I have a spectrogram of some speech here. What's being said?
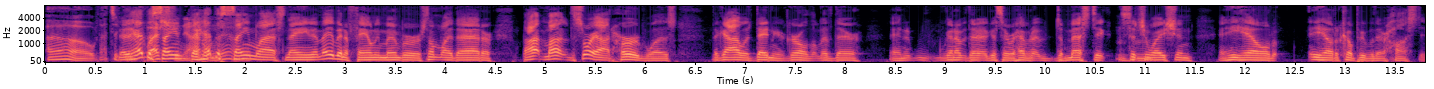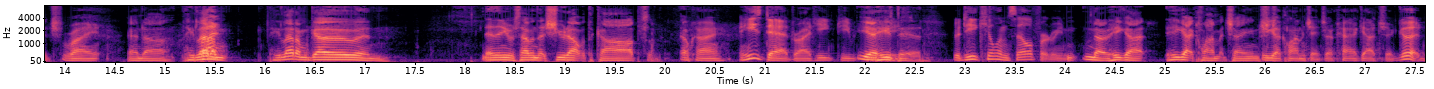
Oh, that's a they good had the same. They had the know. same last name. It may have been a family member or something like that. Or but my, the story I'd heard was the guy was dating a girl that lived there, and went over there. I guess they were having a domestic Mm-hmm. situation, and he held he held a couple people there hostage. Right. and uh, he let him he let him go, and, and then he was having that shootout with the cops. And, Okay. He's dead, right? He, he yeah, he's he- dead. Did he kill himself or he, No, he got he got climate change. he got climate change? Okay, I got you. Good,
